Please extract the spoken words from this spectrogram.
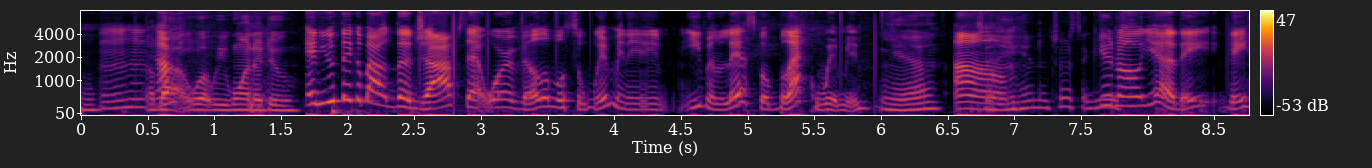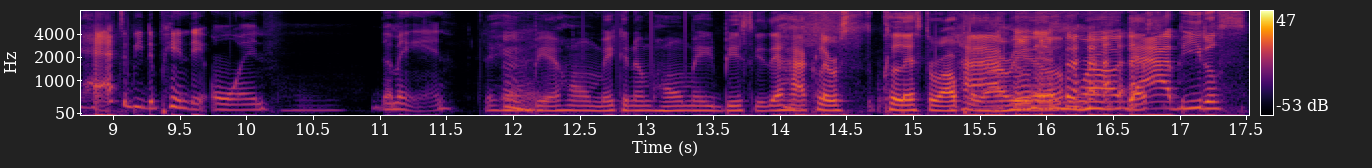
Mm-hmm. about what we want to do. And you think about the jobs that were available to women, and even less for black women. Yeah. Um, so you had no choice, I You guess. know, yeah, they they had to be dependent on the man. They had to be at home making them homemade biscuits. That high cholesterol cholesterol play High already cholesterol, diabetes.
